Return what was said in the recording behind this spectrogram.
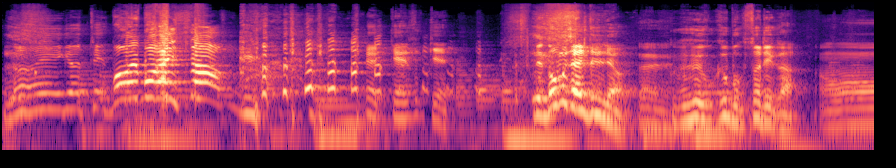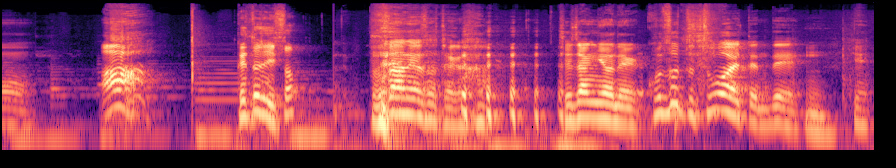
너의 곁에 뭐 뭐가 있어 계속해 근데 너무 잘 들려 네. 그, 그, 그 목소리가 어. 아 그랬던 적 있어? 부산에서 제가 재작년에 콘서트 투어 할 때인데 응. 이렇게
